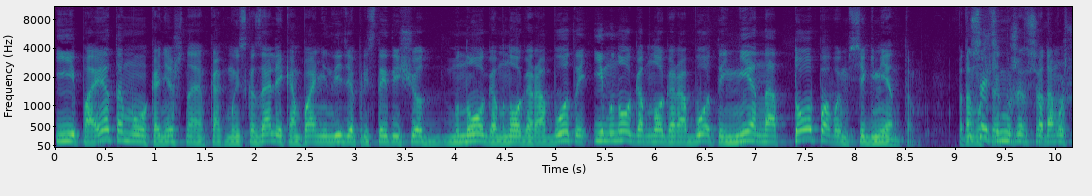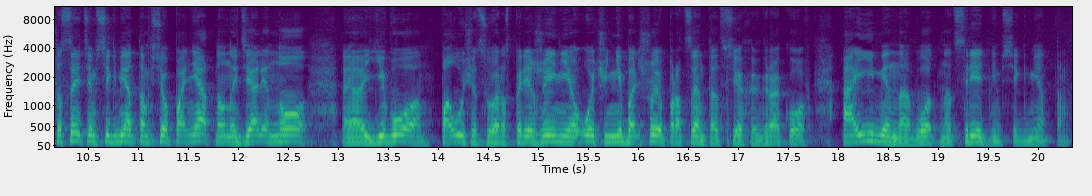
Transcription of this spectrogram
И поэтому, конечно, как мы и сказали, компании Nvidia предстоит еще много-много работы и много-много работы не над топовым сегментом. Потому, Ну, с этим что, уже всё потому что с этим сегментом все понятно, он идеален, но э, его получит свое распоряжение очень небольшой процент от всех игроков, а именно вот над средним сегментом,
